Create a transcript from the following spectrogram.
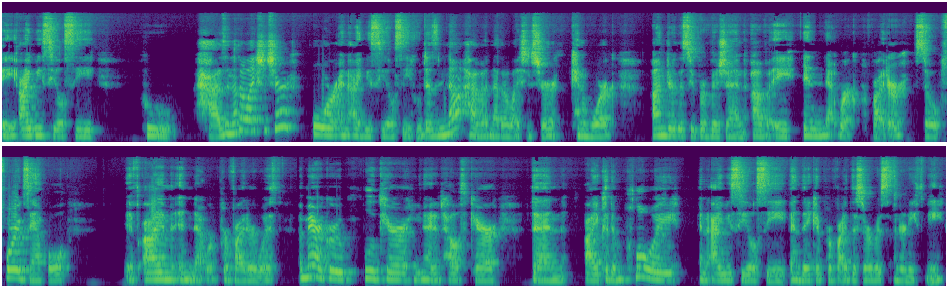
a IBCLC who has another licensure or an IBCLC who does not have another licensure can work under the supervision of a in-network provider. So for example, if I am an in-network provider with Amerigroup, Blue Care, United Healthcare, then I could employ an IBCLC and they could provide the service underneath me.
